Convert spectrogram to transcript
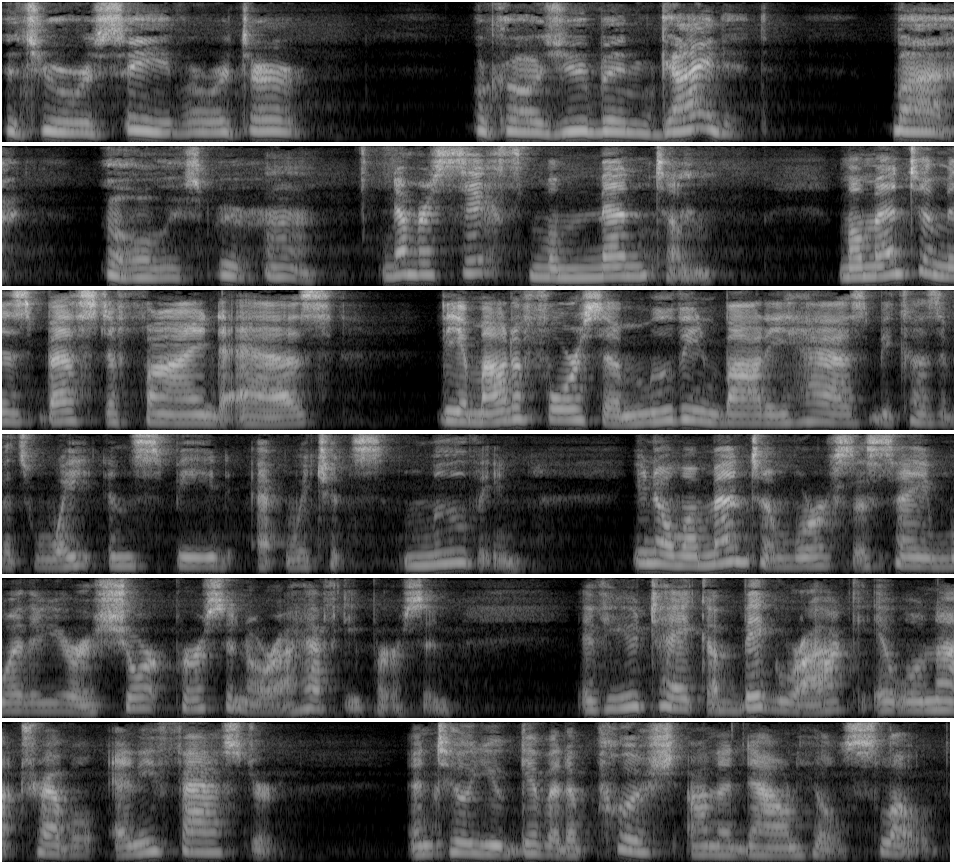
that you'll receive a return because you've been guided by the Holy Spirit. Mm. Number six, momentum. Momentum is best defined as the amount of force a moving body has because of its weight and speed at which it's moving. You know, momentum works the same whether you're a short person or a hefty person. If you take a big rock, it will not travel any faster until you give it a push on a downhill slope.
